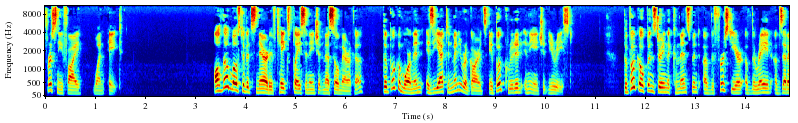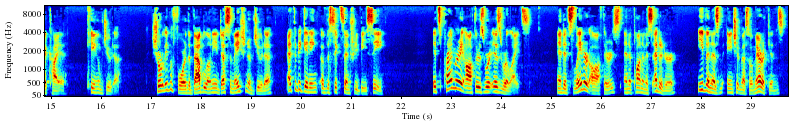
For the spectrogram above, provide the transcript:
1 Nephi 1:8. Although most of its narrative takes place in ancient Mesoamerica, the Book of Mormon is yet in many regards a book rooted in the ancient Near East. The book opens during the commencement of the first year of the reign of Zedekiah, king of Judah shortly before the Babylonian decimation of Judah at the beginning of the 6th century BC. Its primary authors were Israelites, and its later authors and eponymous editor, even as ancient Mesoamericans,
